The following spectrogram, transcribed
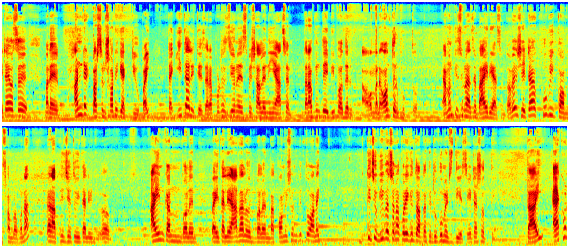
এটাই হচ্ছে মানে হান্ড্রেড পার্সেন্ট সঠিক একটি উপায়। তাই ইতালিতে যারা প্রোটেজিওনে স্পেশালে নিয়ে আছেন, তারাও কিন্তু এই বিপদের মানে অন্তর্ভুক্ত। এমন কিছু না যে বাইরে আছেন, তবে সেটা খুবই কম সম্ভাবনা। কারণ আপনি যেহেতু ইতালির আইন কানুন বলেন বা ইতালির আদালত বলেন বা কমিশন কিন্তু অনেক কিছু বিবেচনা করে কিন্তু আপনাকে ডকুমেন্টস দিয়েছে, এটা সত্যি। তাই এখন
